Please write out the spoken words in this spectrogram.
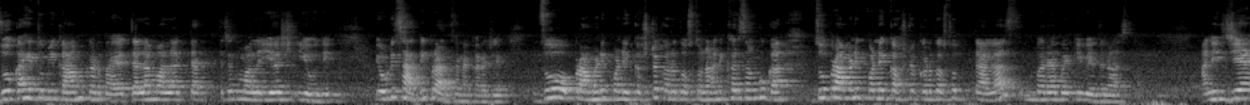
जो काही तुम्ही काम करताय त्याला मला त्या त्याच्यात मला यश येऊ दे. एवढी साधी प्रार्थना करायची आहे. जो प्रामाणिकपणे कष्ट करत असतो ना आणि खरं सांगू का जो प्रामाणिकपणे कष्ट करत असतो त्यालाच बऱ्यापैकी वेदना असतात. आणि जे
